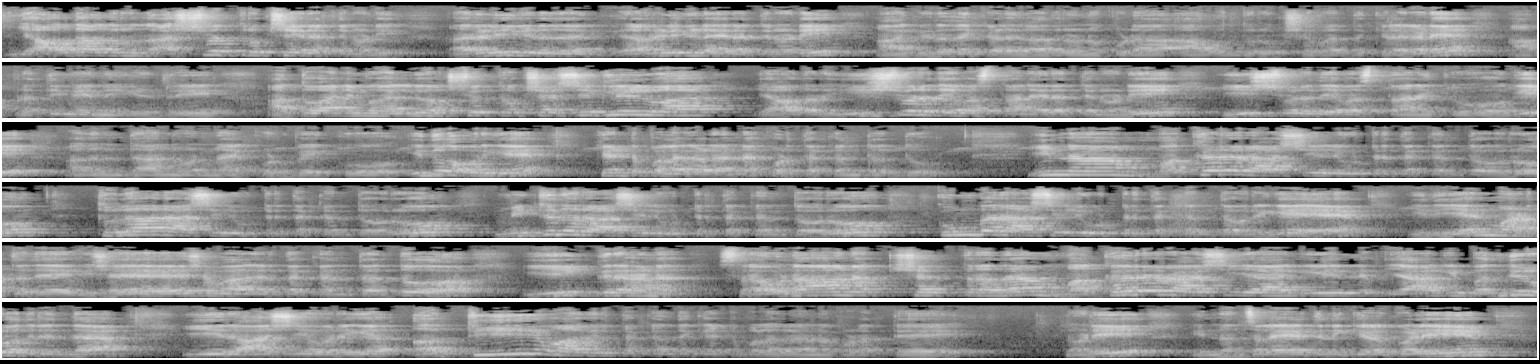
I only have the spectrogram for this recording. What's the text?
ಯಾವ್ದಾದ್ರೂ ಒಂದು ಅಶ್ವತ್ಥ ವೃಕ್ಷ ಇರತ್ತೆ ನೋಡಿ, ಅರಳಿ ಗಿಡದ, ಅರಳಿ ಗಿಡ ಇರತ್ತೆ ನೋಡಿ, ಆ ಗಿಡದ ಕೆಳಗಾದ್ರೂ ಕೂಡ ಆ ಒಂದು ವೃಕ್ಷವಾದ ಕೆಳಗಡೆ ಆ ಪ್ರತಿಮೆಯನ್ನು ಇಡ್ರಿ. ಅಥವಾ ನಿಮಗೆ ಅಲ್ಲೂ ಅಶ್ವತ್ಥ ವೃಕ್ಷ ಸಿಗ್ಲಿಲ್ವಾ? ಯಾವ್ದಾದ್ರು ಈಶ್ವರ ದೇವಸ್ಥಾನ ಇರತ್ತೆ ನೋಡಿ, ಈಶ್ವರ ದೇವಸ್ಥಾನಕ್ಕೆ ಹೋಗಿ ಅದನ್ನು ದಾನವನ್ನಾಗಿ ಕೊಡ್ಬೇಕು. ಇದು ಅವರಿಗೆ ಕೆಟ್ಟ ಫಲಗಳನ್ನ ಕೊಡ್ತಕ್ಕಂಥದ್ದು. ಇನ್ನ ಮಕರ ರಾಶಿಯಲ್ಲಿ ಹುಟ್ಟಿರ್ತಕ್ಕಂಥವ್ರು, ತುಲಾ ರಾಶಿಯಲ್ಲಿ ಹುಟ್ಟಿರ್ತಕ್ಕಂಥವ್ರು, ಮಿಥುನ ರಾಶಿಯಲ್ಲಿ ಹುಟ್ಟಿರ್ತಕ್ಕಂಥವ್ರು, ಕುಂಭ ರಾಶಿಯಲ್ಲಿ ಹುಟ್ಟಿರ್ತಕ್ಕಂಥವರಿಗೆ ಇದು ಏನ್ ಮಾಡ್ತದೆ? ವಿಶೇಷವಾಗಿರ್ತಕ್ಕಂಥದ್ದು ಈ ಗ್ರಹಣ. ಶ್ರವಣ ನಕ್ಷತ್ರದ ಮಕರ ರಾಶಿಯಾಗಿ, ಯಾಗಿ ಬಂದಿರುವುದರಿಂದ ಈ ರಾಶಿಯವರಿಗೆ ಅತೀವಾಗಿರ್ತಕ್ಕಂಥ ಕೆಟ್ಟ ಫಲಗಳನ್ನು ಕೊಡುತ್ತೆ. ನೋಡಿ, ಇನ್ನೊಂದ್ಸಲ ಹೇಳ್ತೀನಿ, ಕೇಳ್ಕೊಳ್ಳಿ.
